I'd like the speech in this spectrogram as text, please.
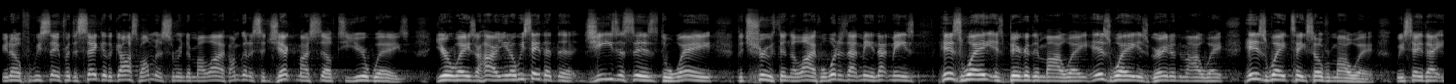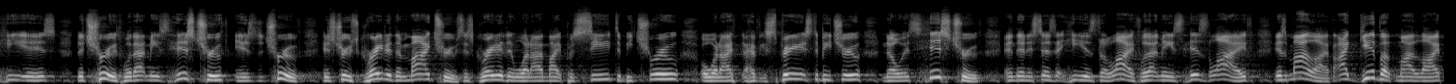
You know, if we say, for the sake of the gospel, I'm going to surrender my life. I'm going to subject myself to your ways. Your ways are higher. You know, we say that the Jesus is the way, the truth, and the life. Well, what does that mean? That means his way is bigger than my way. His way is greater than my way. His way takes over my way. We say that he is the truth. Well, that means his truth is the truth. His truth is greater than my truths. It's greater than what I might perceive to be true or what I have experienced to be true. No, it's his truth. And then it says that he is the life. Well, that means his life is my life. I give up my life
